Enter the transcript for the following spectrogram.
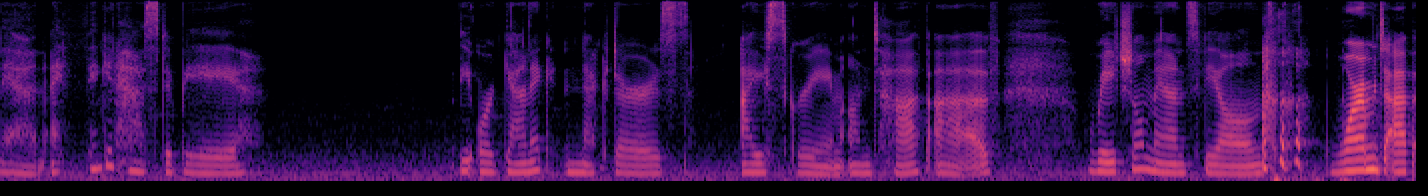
Man, I think it has to be the organic nectars ice cream on top of Rachel Mansfield's warmed up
